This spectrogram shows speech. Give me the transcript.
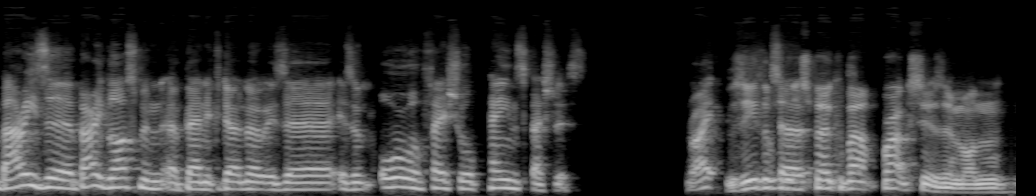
Barry's a Barry Glassman, uh, Ben, if you don't know, is a is an oral facial pain specialist right? Was he the so, one that spoke about bruxism on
